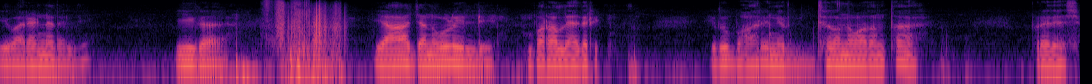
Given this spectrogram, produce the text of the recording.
ಈ ಅರಣ್ಯದಲ್ಲಿ. ಈಗ ಯಾವ ಜನಗಳು ಇಲ್ಲಿ ಬರಲ್ಲ ಎದರಿ ಇದು ಭಾರಿ ನಿರ್ಜನವಾದಂಥ ಪ್ರದೇಶ.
